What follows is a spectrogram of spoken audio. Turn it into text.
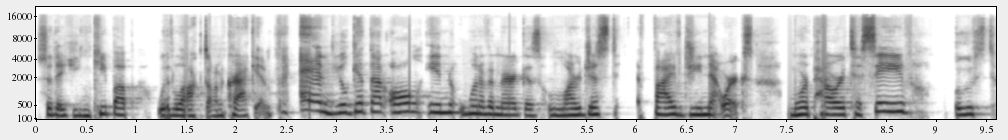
so that you can keep up with Locked on Kraken. And you'll get that all in one of America's largest 5G networks. More power to save, boost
